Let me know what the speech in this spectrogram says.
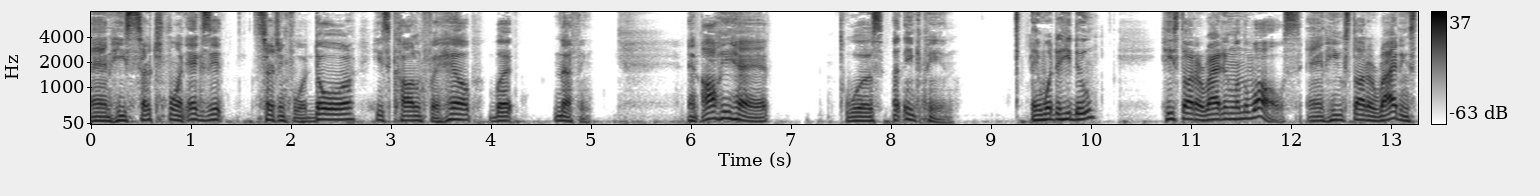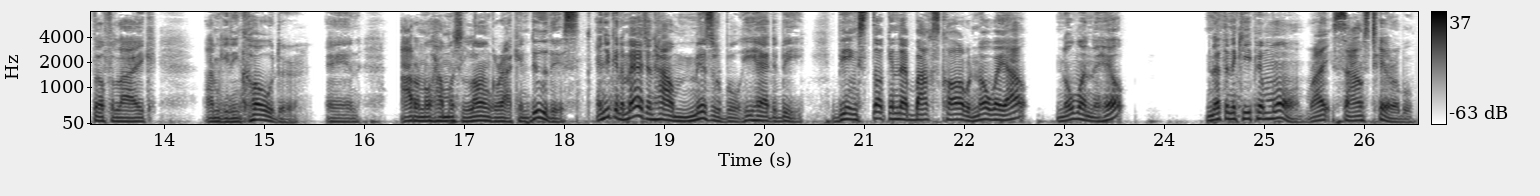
and he searched for an exit, searching for a door. He's calling for help, but nothing. And all he had was an ink pen. And what did he do? He started writing on the walls and he started writing stuff like, I'm getting colder and I don't know how much longer I can do this. And you can imagine how miserable he had to be being stuck in that boxcar with no way out, no one to help, nothing to keep him warm, right? Sounds terrible.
